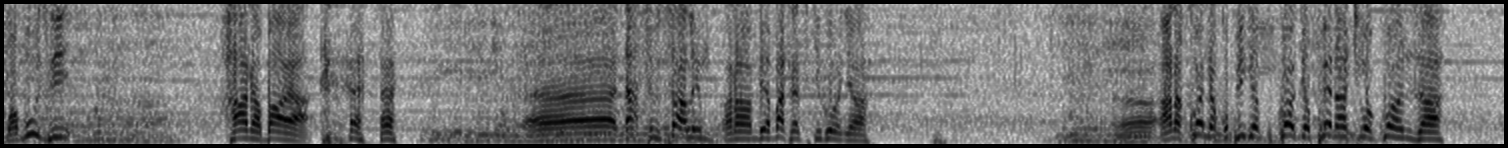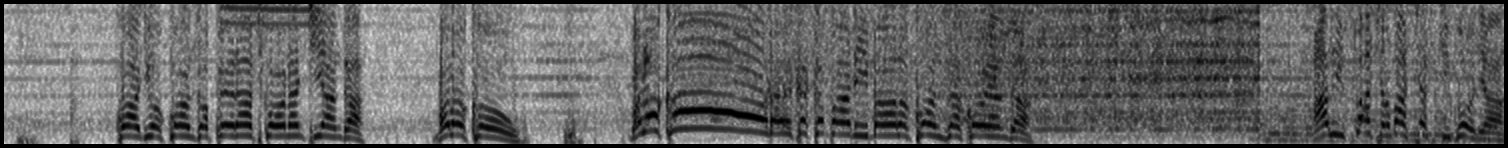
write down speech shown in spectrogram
Mwamuzi hana baya. Uh, Nasir Salim anawambia Mathias Kigonya. Uh, anakwenda kupiga mkojo penalti wa kwanza, mkojo wa kwanza wa penalti kwa wananchi Yanga. Maloko Maloko anaweka kambani, bao la kwanza kwa Yanga. Alifata Mathias Kigonya,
